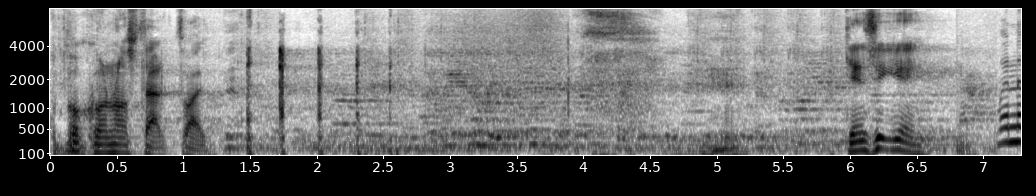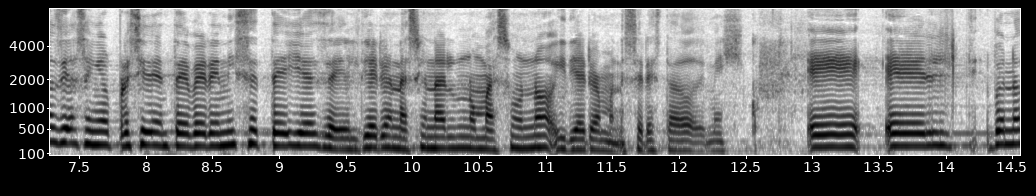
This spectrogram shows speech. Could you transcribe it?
Un poco no está actual. ¿Quién sigue? Buenos días, señor presidente. Berenice Telles del Diario Nacional 1 más 1 y Diario Amanecer Estado de México. Eh, bueno,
